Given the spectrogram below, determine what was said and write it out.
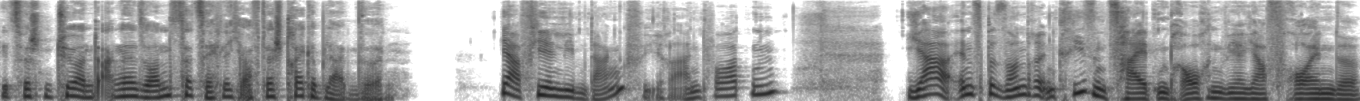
die zwischen Tür und Angel sonst tatsächlich auf der Strecke bleiben würden. Ja, vielen lieben Dank für Ihre Antworten. Ja, insbesondere in Krisenzeiten brauchen wir ja Freunde.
